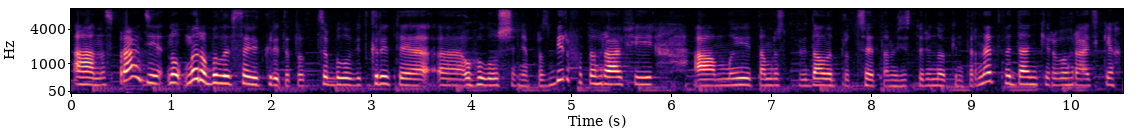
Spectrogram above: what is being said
А насправді ну, ми робили все відкрите. Тобто це було відкрите е, оголошення про збір фотографій. А ми там розповідали про це там зі сторінок інтернет-видань кіровоградських.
